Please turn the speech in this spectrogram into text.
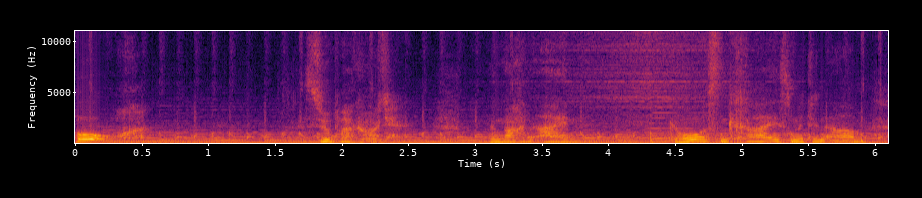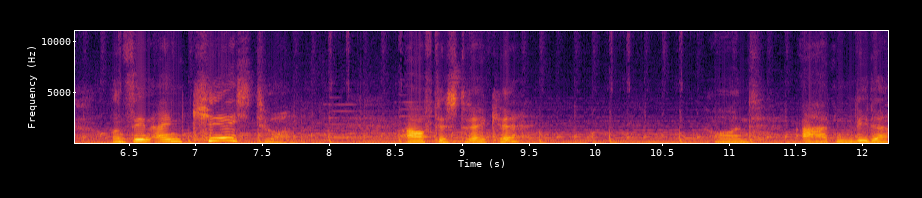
hoch. Super gut. Wir machen einen großen Kreis mit den Armen und sehen einen Kirchturm auf der Strecke und atmen wieder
